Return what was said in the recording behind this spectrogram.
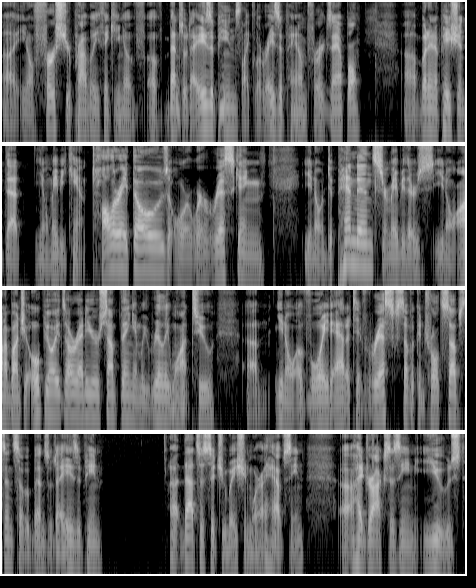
uh, you know, first you're probably thinking of, of benzodiazepines like lorazepam, for example. Uh, but in a patient that you know maybe can't tolerate those, or we're risking, you know, dependence, or maybe there's you know on a bunch of opioids already or something, and we really want to um, you know, avoid additive risks of a controlled substance, of a benzodiazepine. Uh, that's a situation where I have seen uh, hydroxyzine used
